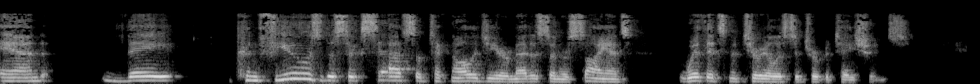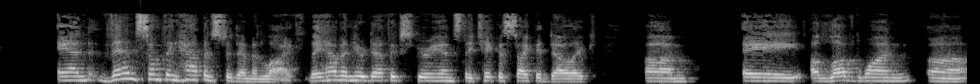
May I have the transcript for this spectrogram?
and they confuse the success of technology or medicine or science with its materialist interpretations. And then something happens to them in life. They have a near death experience, they take a psychedelic, um, a, a loved one uh,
